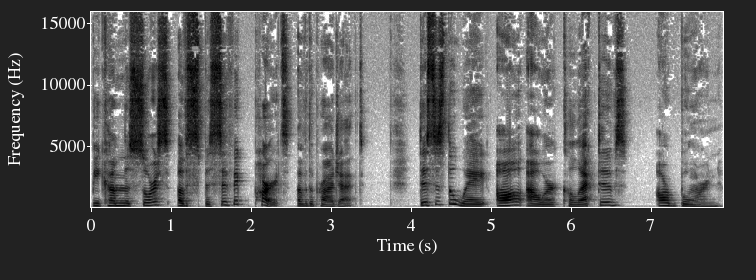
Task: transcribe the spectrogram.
become the source of specific parts of the project. This is the way all our collectives are born.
